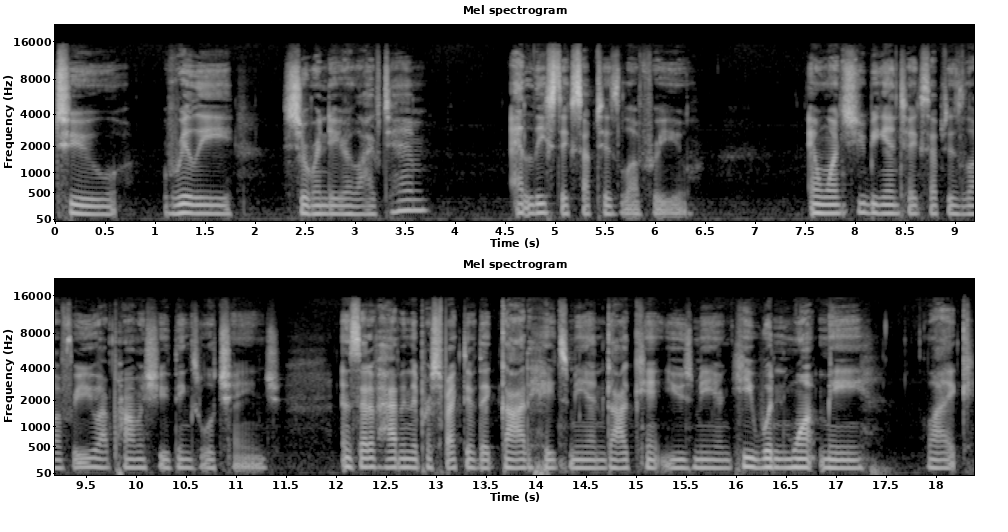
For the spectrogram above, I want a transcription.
to really surrender your life to Him, at least accept His love for you. And once you begin to accept His love for you, I promise you things will change. Instead of having the perspective that God hates me and God can't use me and He wouldn't want me, like,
